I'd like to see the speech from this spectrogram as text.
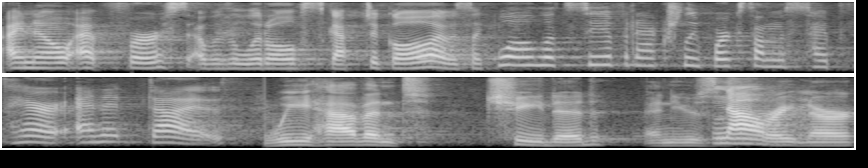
I know at first I was a little skeptical. I was like, well, let's see if it actually works on this type of hair, and it does. We haven't cheated and used a No, straightener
